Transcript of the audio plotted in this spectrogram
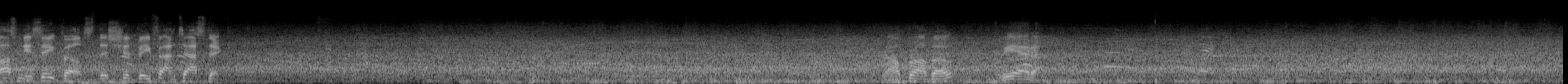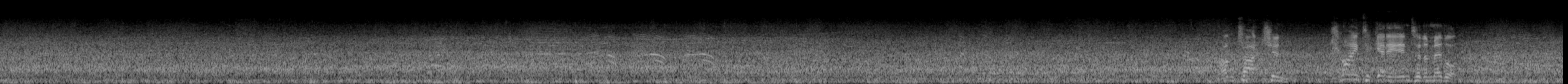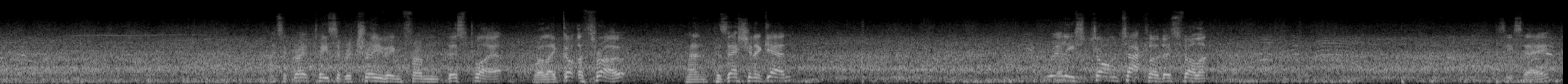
Fasten your seatbelts. This should be fantastic. Raul Bravo, Vieira. On trying to get it into the middle. That's a great piece of retrieving from this player. Well, they've got the throw and possession again. Really strong tackler, this fella. Cisse.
